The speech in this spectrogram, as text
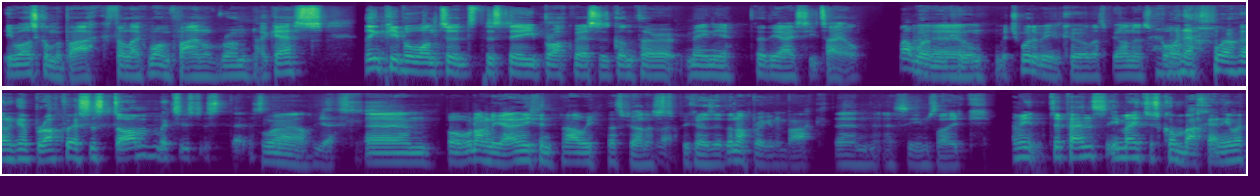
he was coming back for like one final run, I guess. I think people wanted to see Brock versus Gunther at Mania for the IC title, that would have been um, cool. which would have been cool. Let's be honest. We're But not, we're not going to get Brock versus Dom, which is just well, yes, um, but we're not going to get anything, are we? Let's be honest, No. because if they're not bringing him back, then it seems like I mean, it depends. He might just come back anyway.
